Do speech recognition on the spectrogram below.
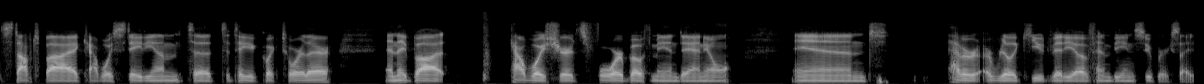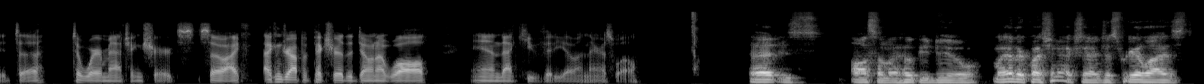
stopped by Cowboy Stadium to to take a quick tour there, and they bought Cowboy shirts for both me and Daniel, and have a, a really cute video of him being super excited to to wear matching shirts. So I I can drop a picture of the donut wall and that cute video in there as well. That is awesome. I hope you do. My other question, actually, I just realized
